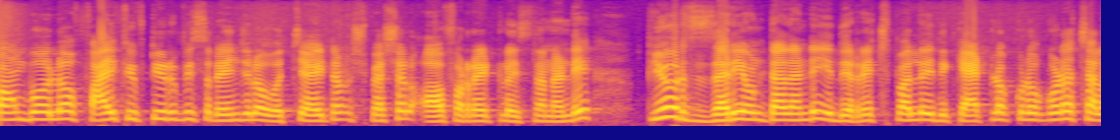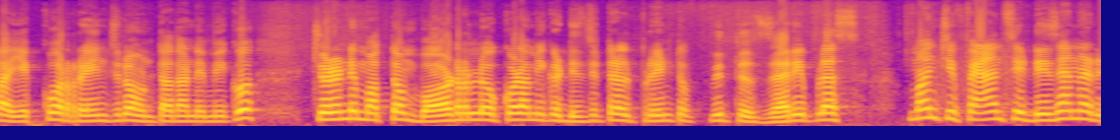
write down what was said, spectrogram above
కాంబోలో ఫైవ్ ఫిఫ్టీ రూపీస్ రేంజ్లో వచ్చే ఐటమ్ స్పెషల్ ఆఫర్ రేట్లో ఇస్తానండి. ప్యూర్ జరీ ఉంటుందండి. ఇది రిచ్ పళ్ళు ఇది క్యాట్లాగ్ కూడా కూడా చాలా ఎక్కువ రేంజ్లో ఉంటుందండి మీకు. చూడండి మొత్తం బార్డర్లో కూడా మీకు డిజిటల్ ప్రింట్ విత్ జరీ ప్లస్ మంచి ఫ్యాన్సీ డిజైనర్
